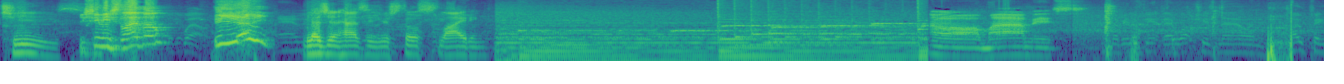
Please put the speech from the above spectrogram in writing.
Jeez. You see me slide though? Legend has it, you're still sliding. And hoping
